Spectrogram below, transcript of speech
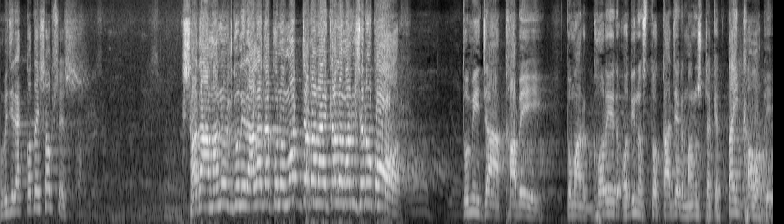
নবীজির এক কথাই সব শেষ। সাদা মানুষগুলির আলাদা কোনো মর্যাদা নাই কালো মানুষের উপর। তুমি যা খাবে তোমার ঘরের অধীনস্থ কাজের মানুষটাকে তাই খাওয়াবে।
